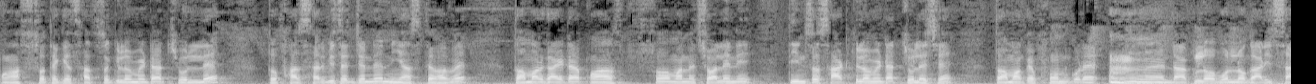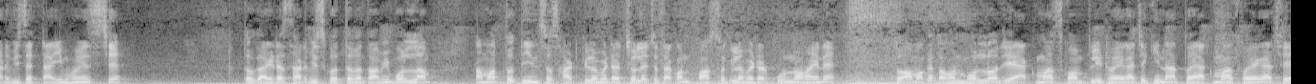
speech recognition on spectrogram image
পাঁচশো থেকে সাতশো কিলোমিটার চললে তো ফার্স্ট সার্ভিসের জন্য নিয়ে আসতে হবে। তো আমার গাড়িটা পাঁচশো মানে চলেনি, তিনশো ষাট কিলোমিটার চলেছে। তো আমাকে ফোন করে ডাকলো, বলল গাড়ির সার্ভিসের টাইম হয়ে এসছে। তো গাড়িটা সার্ভিস করতে হবে। তো আমি বললাম, আমার তো তিনশো ষাট কিলোমিটার চলেছে, তো এখন পাঁচশো কিলোমিটার পূর্ণ হয় না তো আমাকে তখন বলল যে, এক মাস কমপ্লিট হয়ে গেছে কি না? তো এক মাস হয়ে গেছে।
